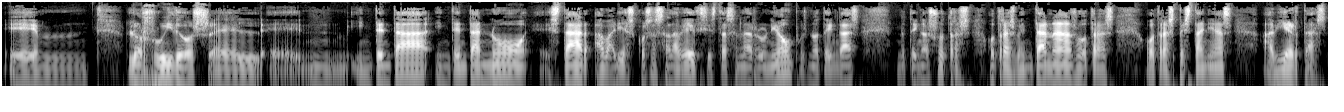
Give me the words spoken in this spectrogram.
em, los ruidos, intenta, intenta no estar a varias cosas a la vez. Si estás en la reunión, pues no tengas, no tengas otras, otras ventanas, otras, otras pestañas abiertas.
